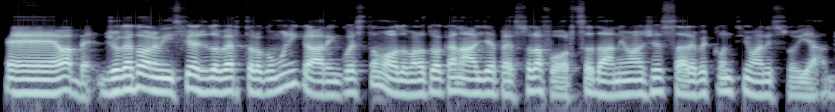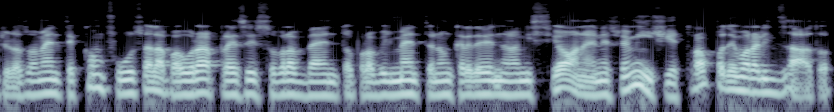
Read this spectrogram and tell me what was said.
Eh, vabbè, giocatore, mi dispiace dovertelo comunicare in questo modo, ma la tua canaglia ha perso la forza d'animo necessaria per continuare il suo viaggio. La tua mente è confusa e la paura ha preso il sopravvento. Probabilmente non crede nella missione e nei suoi amici, è troppo demoralizzato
